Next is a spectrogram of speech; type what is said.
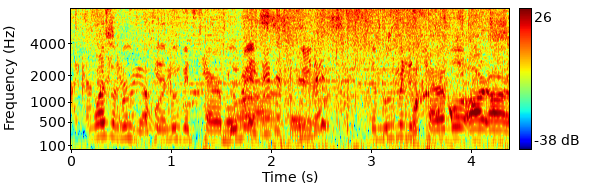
I got What's the stereo movement? Okay, the here. movement's terrible. Movement Uh, is this his penis? The movement is terrible. RR.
